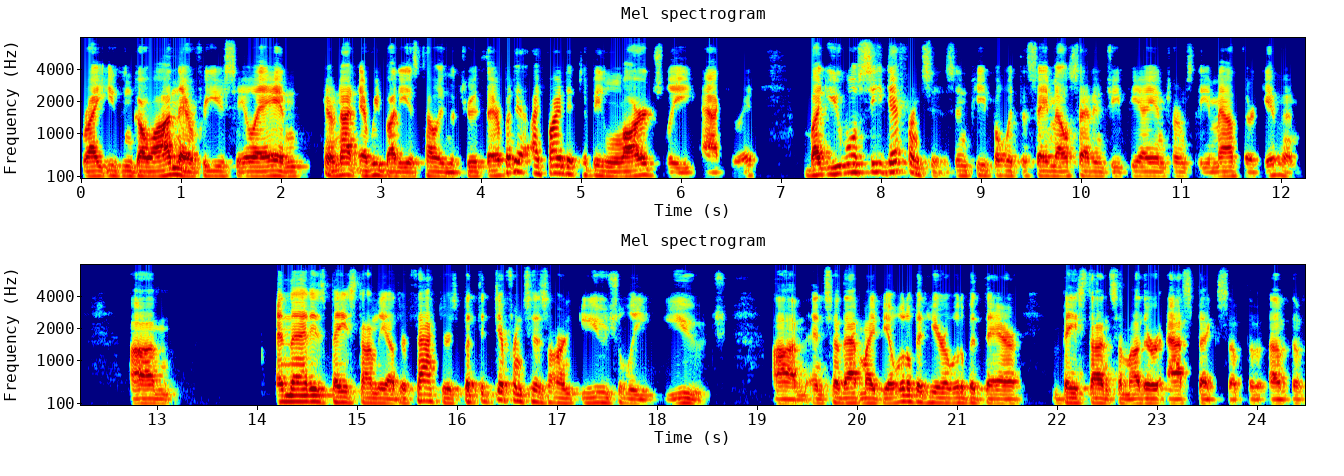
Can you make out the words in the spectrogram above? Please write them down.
right? You can go on there for UCLA, and you know not everybody is telling the truth there, but I find it to be largely accurate. But you will see differences in people with the same LSAT and GPA in terms of the amount they're given. Um, and that is based on the other factors, but the differences aren't usually huge. Um, and so that might be a little bit here, a little bit there, based on some other aspects of the of the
